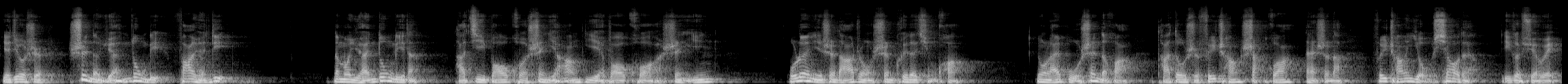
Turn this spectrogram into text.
也就是肾的原动力发源地。那么原动力呢，它既包括肾阳，也包括肾阴。无论你是哪种肾亏的情况，用来补肾的话，它都是非常傻瓜，但是呢非常有效的一个穴位。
